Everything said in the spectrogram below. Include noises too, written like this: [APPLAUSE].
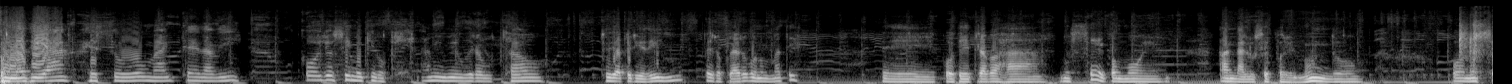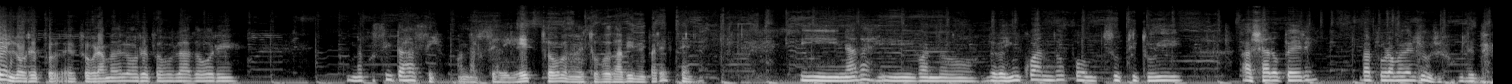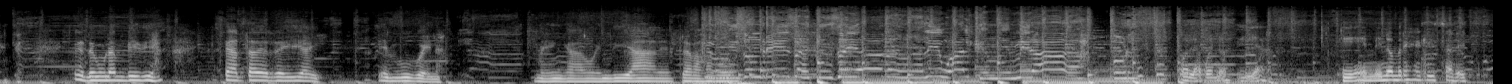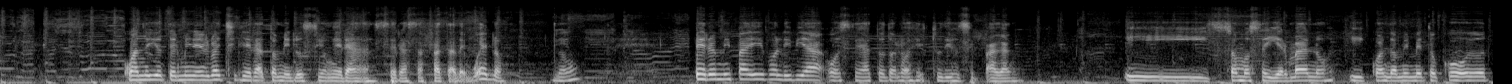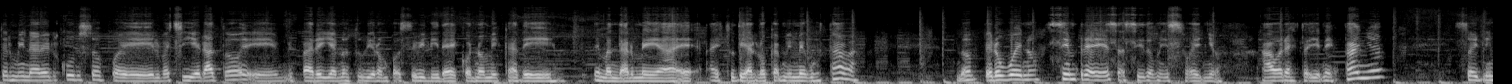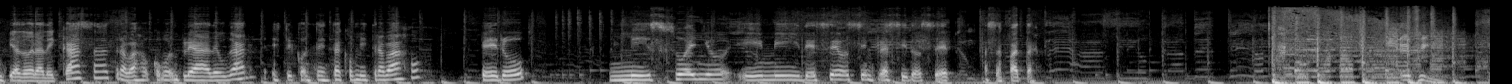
Buenos días, Jesús, Maite, David. Pues yo sí me equivoqué. A mí me hubiera gustado estudiar periodismo, pero claro, con un matiz. Eh, poder trabajar, no sé, como en Andaluces por el Mundo, o no sé, el programa de los repobladores, unas cositas así. Andalucía directo, donde estuvo David, me parece. Y nada, y cuando de vez en cuando pues, sustituí a Charo Pérez para el programa del Yuyo. [LAUGHS] Le tengo una envidia, se harta de reír ahí. Es muy buena. Venga, buen día del trabajador. Mi sonrisa está ensayada, al igual que mi mirada. Por dentro Hola, buenos días. Eh, mi nombre es Elizabeth. Cuando yo terminé el bachillerato, mi ilusión era ser azafata de vuelo, ¿no? Pero en mi país, Bolivia, o sea, todos los estudios se pagan. Y somos seis hermanos. Y cuando a mí me tocó terminar el curso, pues el bachillerato, eh, mis padres ya no tuvieron posibilidad económica de, de mandarme a, a estudiar lo que a mí me gustaba. ¿no? Pero bueno, siempre ese ha sido mi sueño. Ahora estoy en España, soy limpiadora de casa, trabajo como empleada de hogar, estoy contenta con mi trabajo, pero mi sueño y mi deseo siempre ha sido ser azafata. En fin,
